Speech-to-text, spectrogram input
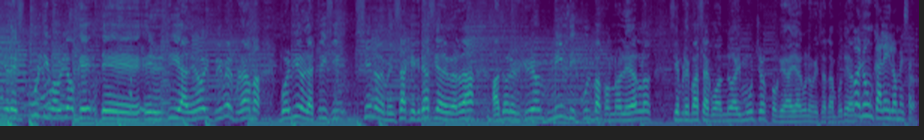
señores, último bloque del día de hoy, primer programa. Volvieron las Trisi, lleno de mensajes. Gracias de verdad a todos los que escribieron. Mil disculpas por no leerlos. Siempre pasa cuando hay muchos, porque hay algunos que se están puteando. O nunca lees los mensajes.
